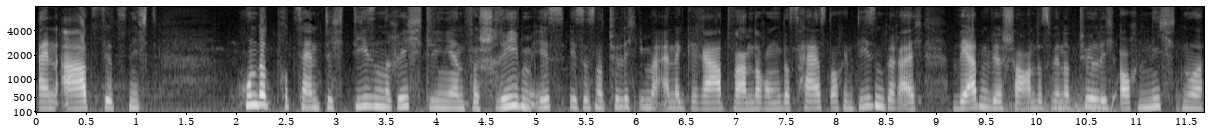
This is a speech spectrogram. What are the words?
ein Arzt jetzt nicht hundertprozentig diesen Richtlinien verschrieben ist, ist es natürlich immer eine Gratwanderung. Das heißt, auch in diesem Bereich werden wir schauen, dass wir natürlich auch nicht nur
